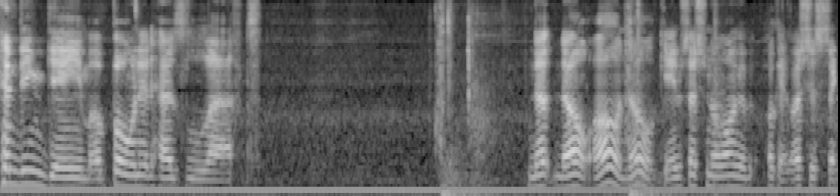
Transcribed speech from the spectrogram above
Ending game, opponent has left. No, no, oh no, game session no longer. Okay, let's just sing.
